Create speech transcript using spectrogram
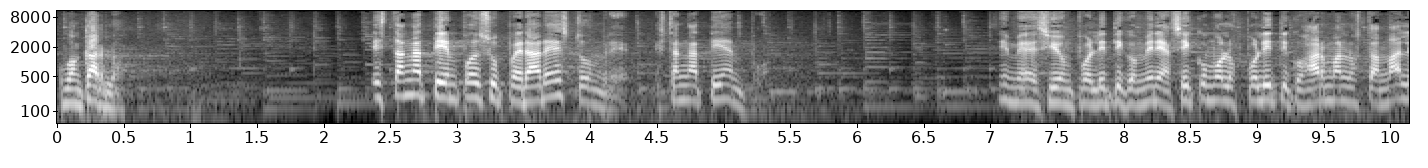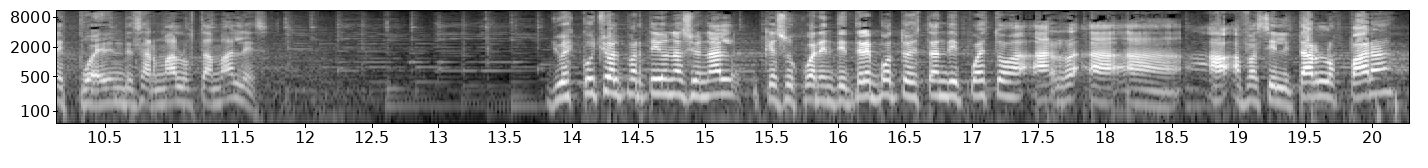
Juan Carlos. Están a tiempo de superar esto, hombre. Están a tiempo. Y me decía un político, mire, así como los políticos arman los tamales, pueden desarmar los tamales. Yo escucho al Partido Nacional que sus 43 votos están dispuestos a, facilitarlos para,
